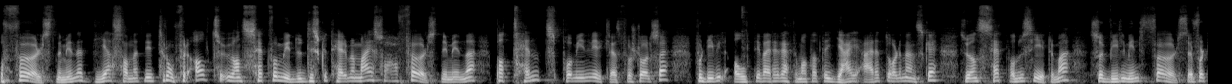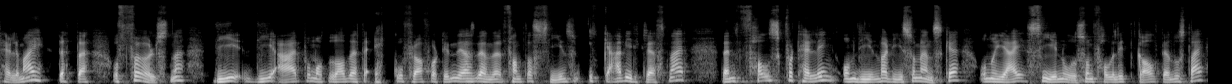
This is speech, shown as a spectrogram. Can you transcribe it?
Og følelsene mine de er sannhet, de trumfer alt. Så uansett hvor mye du diskuterer med meg, så har følelsene mine patent på min virkelighetsforståelse. For de vil alltid være rette mot at jeg er et dårlig menneske. Så uansett hva du sier til meg, så vil min følelse fortelle meg dette. Og følelsene de, de er på en måte da dette ekko fra fortiden. Det er denne fantasien som ikke er virkeligheten her. Det er en falsk fortelling om din verdi som menneske. Og når jeg sier noe som faller litt galt igjen hos deg,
